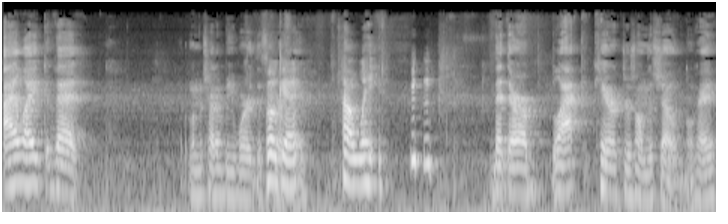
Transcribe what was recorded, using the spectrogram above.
I like that. Let me try to be word this Okay. carefully. I'll wait. That there are black characters on the show. Okay.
